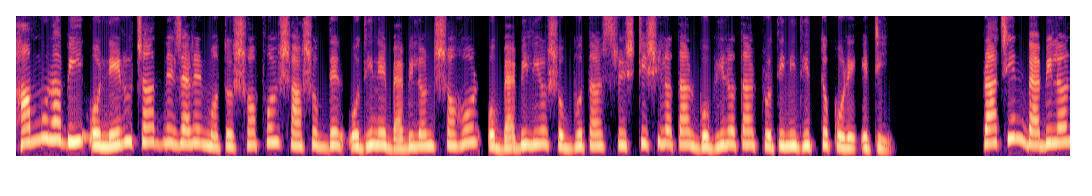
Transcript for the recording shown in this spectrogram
হাম্মুরাবি ও নেরুচাঁদনেজারের মতো সফল শাসকদের অধীনে ব্যাবিলন শহর ও ব্যাবিলীয় সভ্যতার সৃষ্টিশীলতার গভীরতার প্রতিনিধিত্ব করে এটি। প্রাচীন ব্যাবিলন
